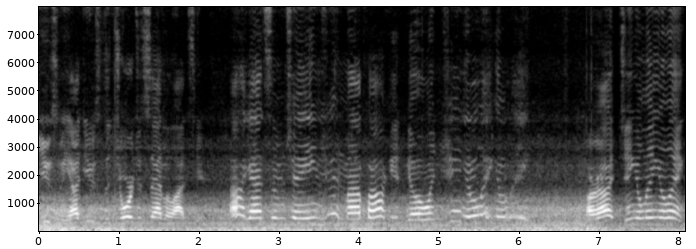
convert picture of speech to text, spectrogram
used me. I'd use the Georgia satellites here. I got some change in my pocket going jing-a-ling-a-ling. All right, jing-a-ling-a-ling.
